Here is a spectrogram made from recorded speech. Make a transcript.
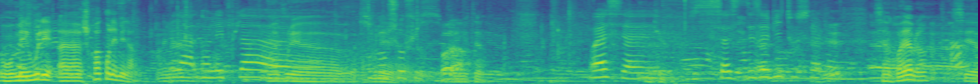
on met où les euh, Je crois qu'on les met là. Là, dans les plats Ouais, vous les, euh, euh, qui vous vont les- chauffer. Ouais, c'est, ça se déshabille tout seul. C'est incroyable. Hein c'est, euh,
